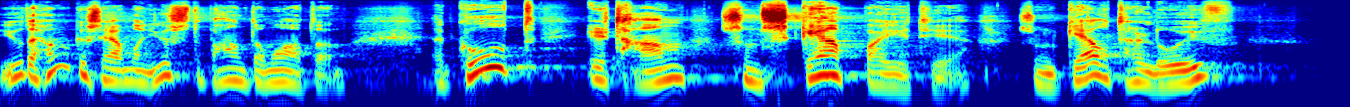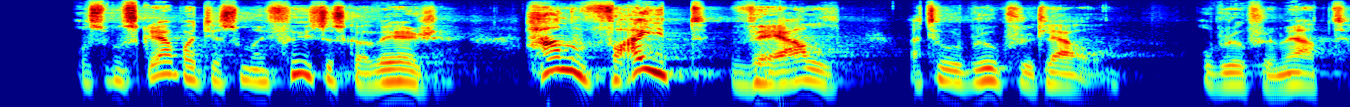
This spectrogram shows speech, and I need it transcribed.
Jo, det henger sammen just på andre måten. At god er han som skapar i det, som gav til lov, og som skapar det som en fysisk av avver. Han vet vel at du har bruk for klær og bruk for mat.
